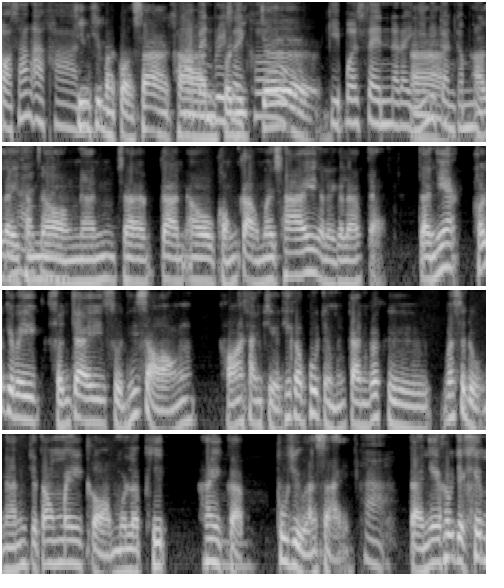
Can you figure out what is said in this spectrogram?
ก่อสร้างอาคารที่ที่มาก่อสร้างอาคารถ้าเป็นรีไซเคิลกี่เปอร์เซ็นต์อะไรอย่างนี้มีการกำหนดอะไรทำนองนั้นจะการเอาของเก่ามาใช้อะไรก็แล้ว แต่ แต่เนี้ยเขาจะไปสนใจส่วนที่สองของอาคารเขียวที่เขาพูดถึงเหมือนกันก็คือ วัสดุนั้นจะต้องไม่ก่อมลพิษให้กับผู้อยู่อาศัยแต่เนี้ยเขาจะเข้ม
